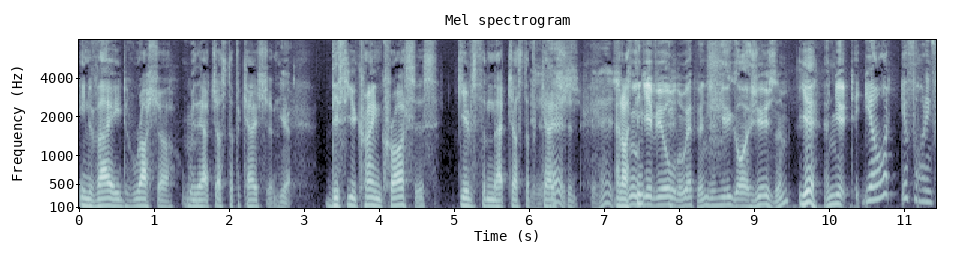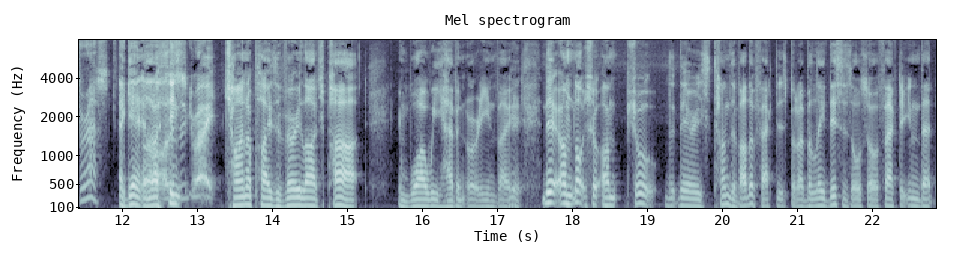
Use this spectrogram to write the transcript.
invade Russia mm. without justification. Yeah. This Ukraine crisis gives them that It has. justification. It has. And I we'll think- give you all the weapons and you guys use them. Yeah, And you, you know what? You're fighting for us. again, and oh, I think this is great. China plays a very large part in why we haven't already invaded. There, I'm not sure. I'm sure that there is tons of other factors, but I believe this is also a factor in that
